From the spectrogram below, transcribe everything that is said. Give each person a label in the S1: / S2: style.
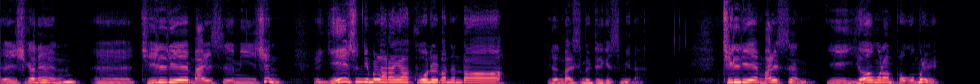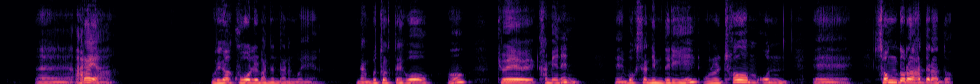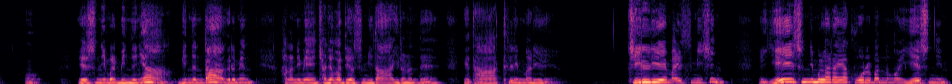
S1: 이 에, 진리의 말씀이신 예수님을 알아야 구원을 받는다. 이런 말씀을 드리겠습니다. 진리의 말씀, 이 영원한 복음을 에, 알아야 우리가 구원을 받는다는 거예요. 그냥 무턱대고 어? 교회 가면은 에, 목사님들이 오늘 처음 온 에, 성도라 하더라도 어? 예수님을 믿느냐 믿는다 그러면 하나님의 자녀가 되었습니다 이러는데 이게 다 틀린 말이에요. 진리의 말씀이신 예수님을 알아야 구원을 받는 거예요. 예수님.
